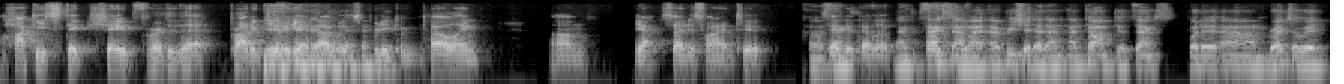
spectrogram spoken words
hockey stick shape for the productivity. Yeah. I thought was pretty compelling. Um, yeah, so I just wanted to oh, say thanks. that. that looked, thanks, thanks Tom. I, appreciate that, and, and Tom too. Thanks for the um, right. So it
